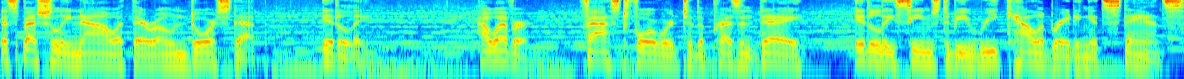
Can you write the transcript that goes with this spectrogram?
especially now at their own doorstep, Italy. However, fast forward to the present day, Italy seems to be recalibrating its stance.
